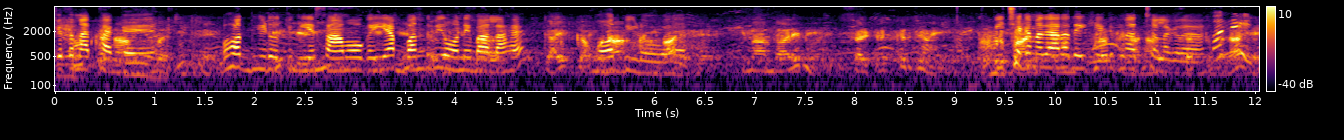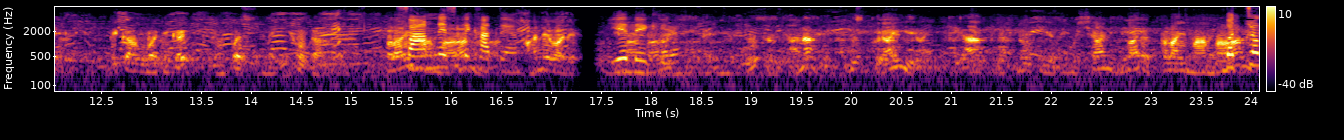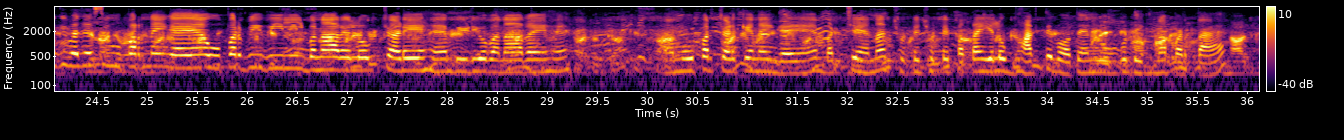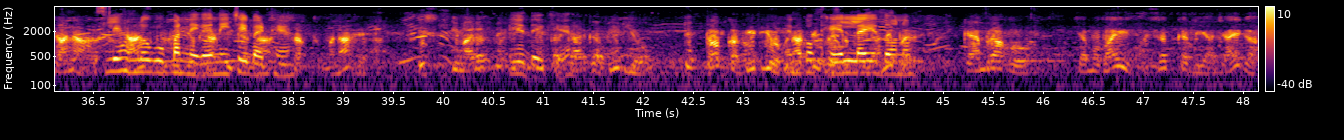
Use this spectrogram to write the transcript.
कितना थक गए हैं। बहुत भीड़ हो चुकी है शाम हो गई है। बंद भी होने वाला है। बहुत भीड़ हो गया है। इमामबाड़े में सर ढक कर जाएँ। पीछे का नज़ारा देखिए कितना अच्छा लग रहा है। बिका हुआ टिकट वापस नहीं होगा। सामने से दिखाते हैं। आने वाले। ये देखिए। मुस्कुराइए कि आप लखनऊ की बच्चों की वजह से ऊपर नहीं गए हैं ऊपर भी रील वील बना रहे लोग चढ़े हैं वीडियो बना रहे हैं। हम ऊपर चढ़ के नहीं गए हैं। बच्चे हैं ना छोटे छोटे पता है ये लोग भागते बहुत हैं इन लोगों को देखना पड़ता है। इसलिए हम लोग ऊपर नहीं गए नीचे ही बैठे हैं। ये देखिए। प्रकार का वीडियो टिकटॉक का वीडियो बनाते खेल रहे दोनों। कैमरा हो या मोबाइल जब्त कर लिया जाएगा।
